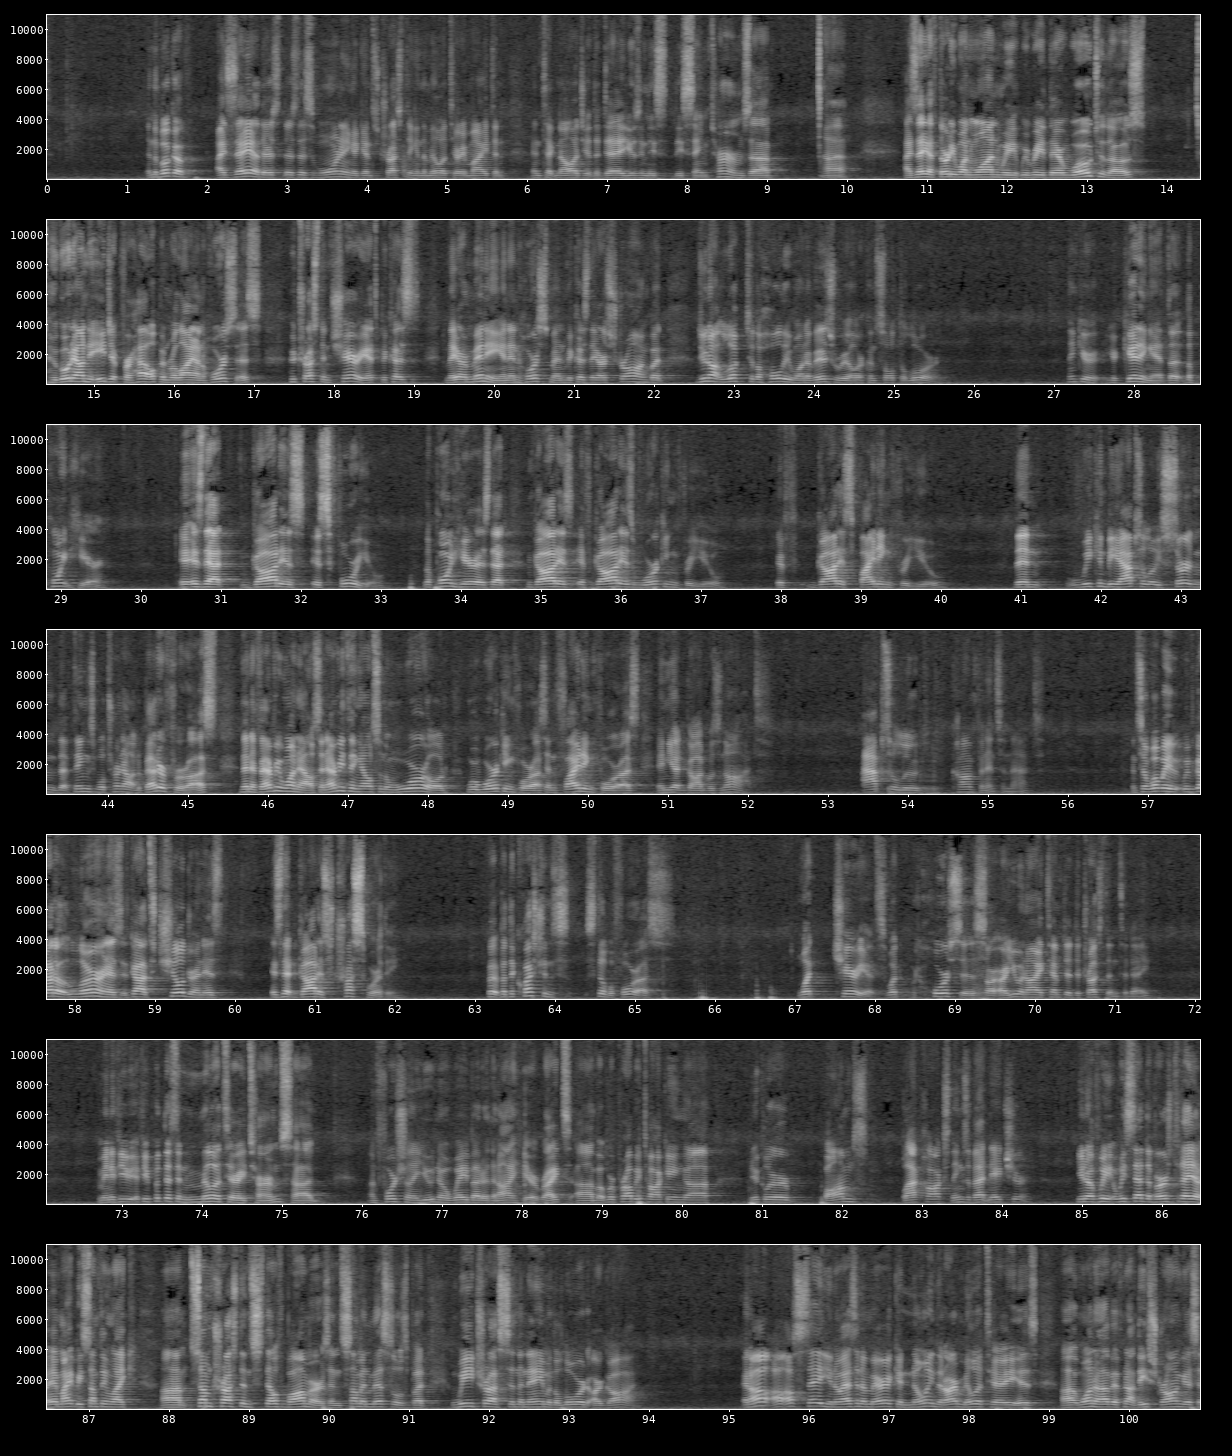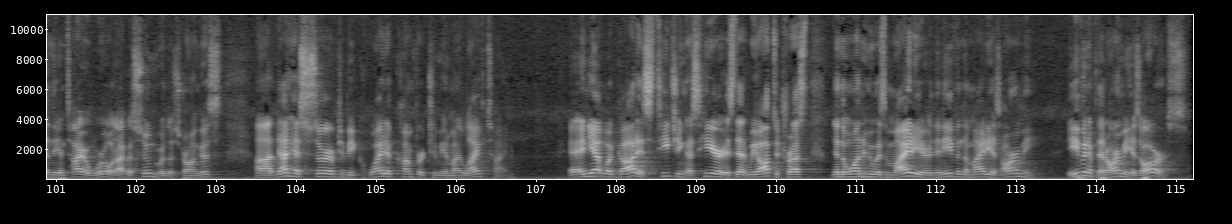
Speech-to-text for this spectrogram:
In the book of Isaiah, there's, there's this warning against trusting in the military might and, and technology of the day using these, these same terms. Uh, uh, Isaiah 31:1, we, we read there, Woe to those who go down to Egypt for help and rely on horses, who trust in chariots because they are many, and in horsemen because they are strong, but do not look to the Holy One of Israel or consult the Lord. I think you're, you're getting it. The, the point here is that God is, is for you. The point here is that God is, if God is working for you, if God is fighting for you, then we can be absolutely certain that things will turn out better for us than if everyone else and everything else in the world were working for us and fighting for us, and yet God was not. Absolute confidence in that. And so, what we, we've got to learn as God's children is is that God is trustworthy. But, but the question's still before us. What chariots, what, what horses are, are you and I tempted to trust in today? I mean, if you, if you put this in military terms, uh, unfortunately, you know way better than I here, right? Uh, but we're probably talking uh, nuclear bombs, Black Hawks, things of that nature. You know, if we, if we said the verse today, it might be something like um, some trust in stealth bombers and some in missiles, but we trust in the name of the Lord our God. And I'll, I'll say, you know, as an American, knowing that our military is uh, one of, if not the strongest in the entire world, I've assumed we're the strongest, uh, that has served to be quite a comfort to me in my lifetime. And yet, what God is teaching us here is that we ought to trust in the one who is mightier than even the mightiest army, even if that army is ours.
